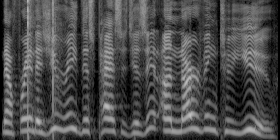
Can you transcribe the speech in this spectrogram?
Now, friend, as you read this passage, is it unnerving to you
